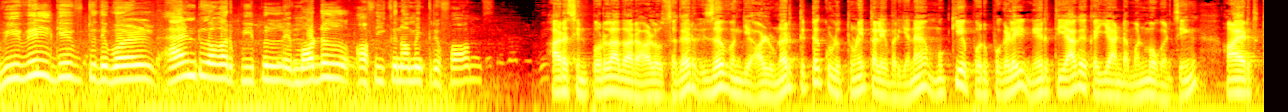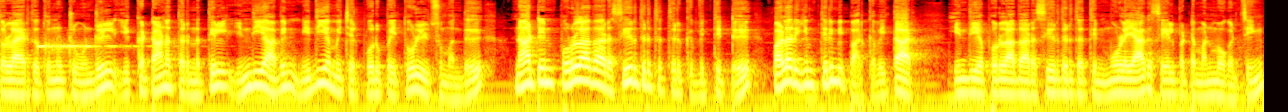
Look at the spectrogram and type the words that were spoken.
We will give to the world and to our people a model of economic reforms. அரசின் பொருளாதார ஆலோசகர் ரிசர்வ் வங்கி ஆளுநர் திட்டக்குழு துணைத் தலைவர் என முக்கிய பொறுப்புகளை நேர்த்தியாக கையாண்ட மன்மோகன் சிங் ஆயிரத்தி தொள்ளாயிரத்து தொன்னூற்று ஒன்றில் இக்கட்டான தருணத்தில் இந்தியாவின் நிதியமைச்சர் பொறுப்பை தோளில் சுமந்து நாட்டின் பொருளாதார சீர்திருத்தத்திற்கு வித்திட்டு பலரையும் திரும்பி பார்க்க வைத்தார் இந்திய பொருளாதார சீர்திருத்தத்தின் மூளையாக செயல்பட்ட மன்மோகன் சிங்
